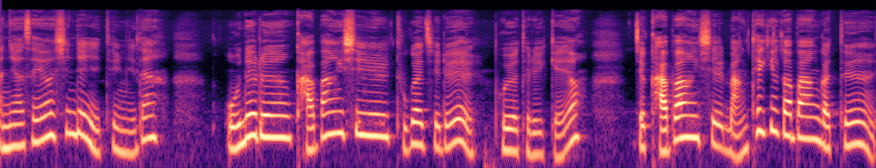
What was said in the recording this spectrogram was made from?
안녕하세요. 신데니트입니다. 오늘은 가방실 두 가지를 보여드릴게요. 이제 가방실, 망태기 가방 같은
